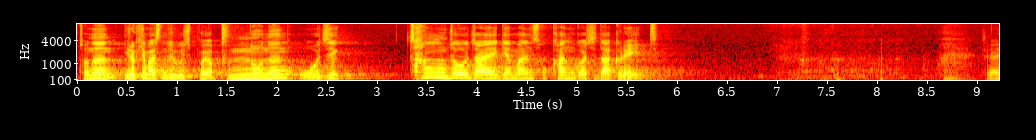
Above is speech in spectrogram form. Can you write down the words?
저는 이렇게 말씀드리고 싶어요. 분노는 오직 창조자에게만 속한 것이다. Great. 제가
